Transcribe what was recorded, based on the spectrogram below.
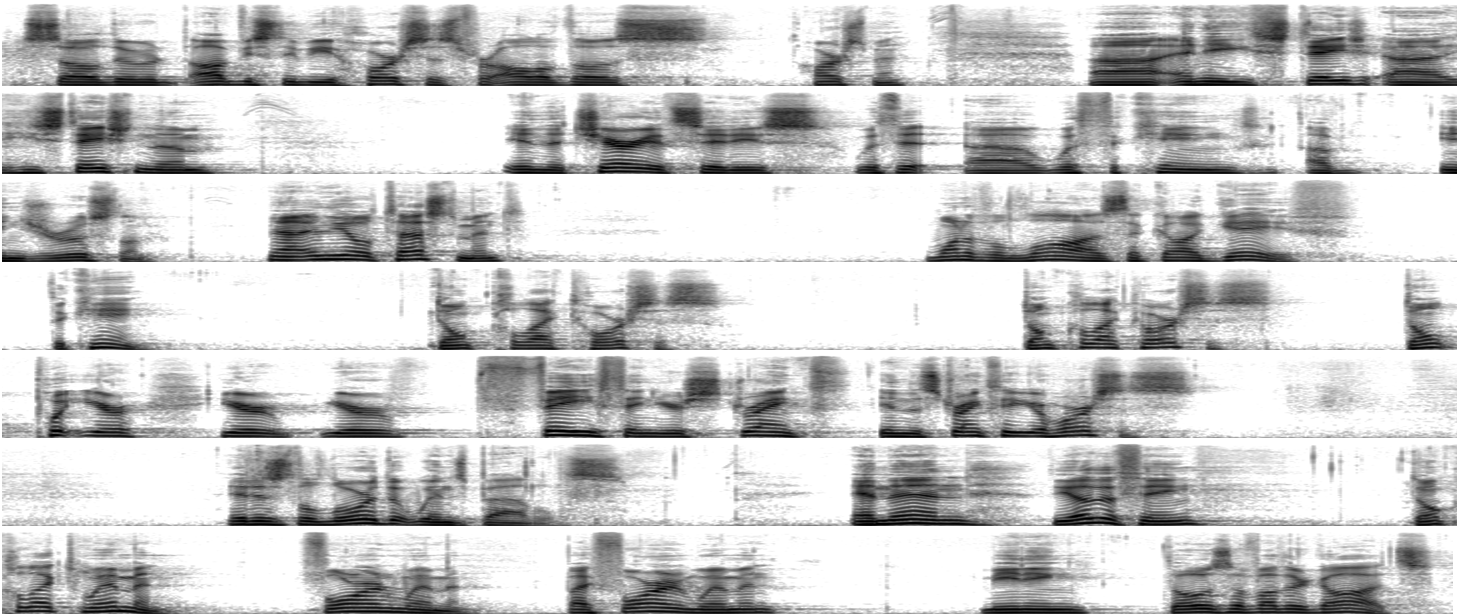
So there would obviously be horses for all of those horsemen. Uh, and he, sta- uh, he stationed them in the chariot cities with, it, uh, with the kings of, in Jerusalem. Now, in the Old Testament, one of the laws that God gave the king don't collect horses. Don't collect horses. Don't put your, your, your faith and your strength in the strength of your horses. It is the Lord that wins battles. And then the other thing don't collect women, foreign women. By foreign women, meaning those of other gods.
